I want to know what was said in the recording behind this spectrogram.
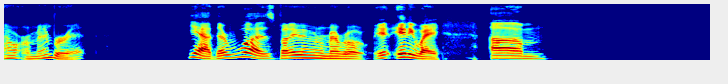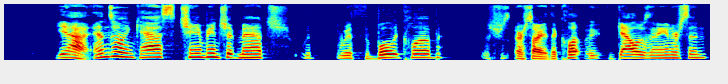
I don't remember it. Yeah, there was, but I don't even remember it. Anyway, um, yeah, Enzo and Cass championship match with with the Bullet Club, or sorry, the club Gallows and Anderson.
